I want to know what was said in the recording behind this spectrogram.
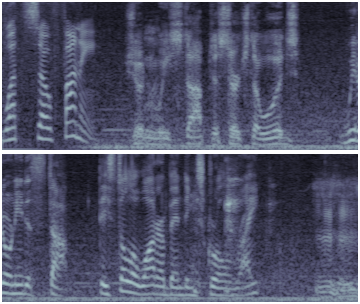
What's so funny? Shouldn't we stop to search the woods? We don't need to stop. They stole a water-bending scroll, right? Mm-hmm.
